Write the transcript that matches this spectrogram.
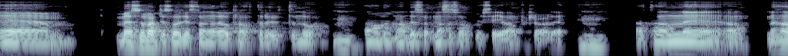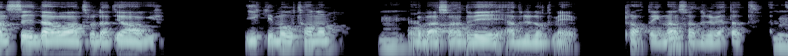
Ehm, men så var det så att jag stannade och pratade ut ändå. Mm. Adam hade så- massa saker att säga och han förklarade. Mm. Att han, eh, ja, med hans sida och han trodde att jag gick emot honom. Mm. Jag bara, så hade, vi, hade du låtit mig prata innan så hade du vetat att Mm.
